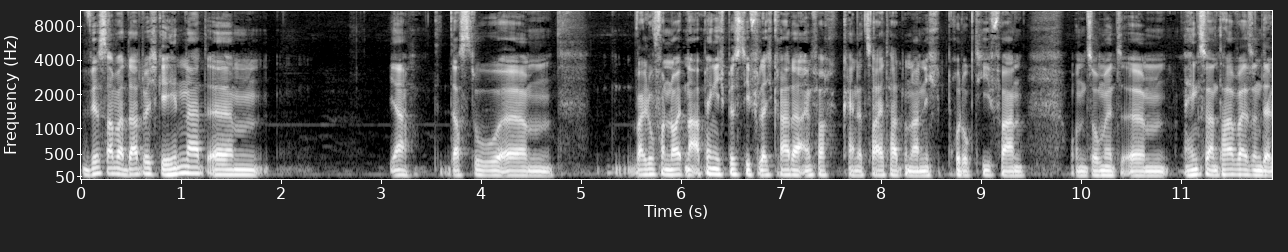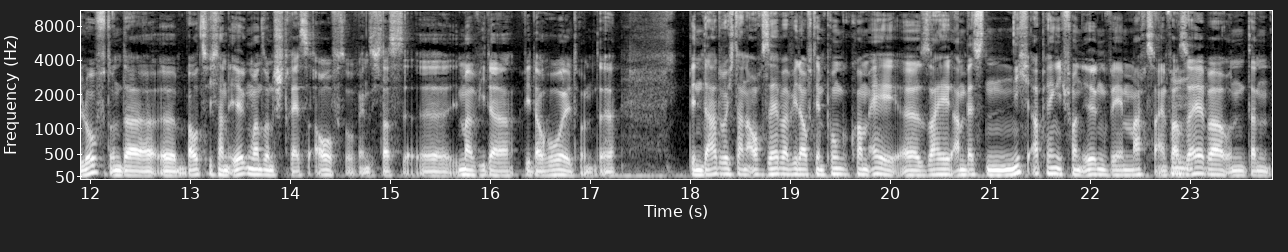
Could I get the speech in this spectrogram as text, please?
wirst aber dadurch gehindert, ähm, ja, dass du, ähm, weil du von Leuten abhängig bist, die vielleicht gerade einfach keine Zeit hatten oder nicht produktiv waren. Und somit ähm, hängst du dann teilweise in der Luft und da äh, baut sich dann irgendwann so ein Stress auf, so wenn sich das äh, immer wieder wiederholt. Und äh, bin dadurch dann auch selber wieder auf den Punkt gekommen, ey, äh, sei am besten nicht abhängig von irgendwem, mach's einfach mhm. selber und dann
